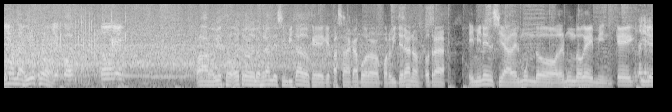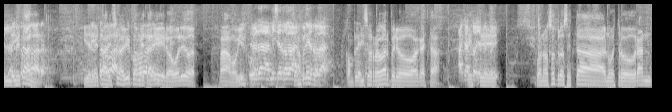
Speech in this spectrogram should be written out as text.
¿Cómo andás, viejo? Viejo, todo bien. Vamos, viejo, otro de los grandes invitados que, que pasan acá por, por veteranos, otra eminencia del mundo del mundo gaming que, y del metal. rogar. Y del metal, rogar, encima el viejo rogar el metalero, boludo. Vamos, viejo. De verdad, me hice rogar, me hice Completo. rogar. Completo. Hizo robar, pero acá está. Acá estoy, acá Este, estoy. con nosotros está nuestro gran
